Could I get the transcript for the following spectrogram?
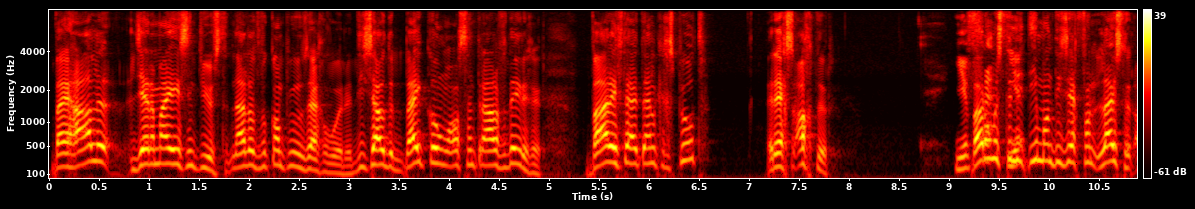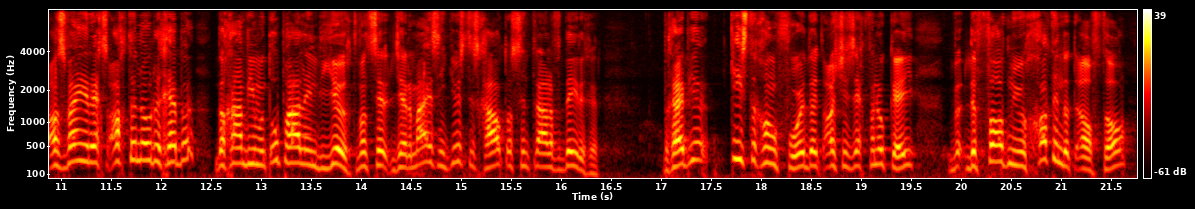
Wij halen Jeremiah Sint-Just, nadat we kampioen zijn geworden. Die zou erbij komen als centrale verdediger. Waar heeft hij uiteindelijk gespeeld? Rechtsachter. Je Waarom is er je- niet iemand die zegt van... Luister, als wij een rechtsachter nodig hebben... dan gaan we iemand ophalen in de jeugd. Want Jeremiah Sint-Just is gehaald als centrale verdediger. Begrijp je? Kies er gewoon voor dat als je zegt van... Oké, er valt nu een gat in dat elftal...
